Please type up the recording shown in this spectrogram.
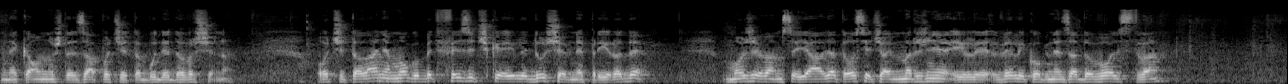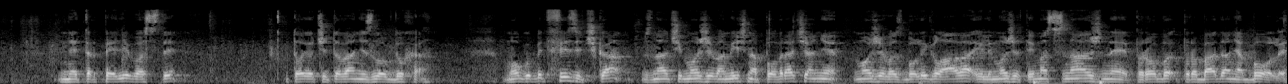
Neka ono što je započeto bude dovršeno Očitovanja mogu biti fizičke ili duševne prirode. Može vam se javljati osjećaj mržnje ili velikog nezadovoljstva Netrpeljivosti. To je očitovanje zlog duha. Mogu biti fizička Znači može vam ići na povraćanje Može vas boli glava Ili možete imati snažne probadanja boli.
